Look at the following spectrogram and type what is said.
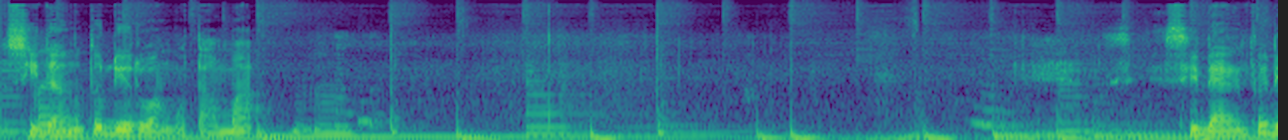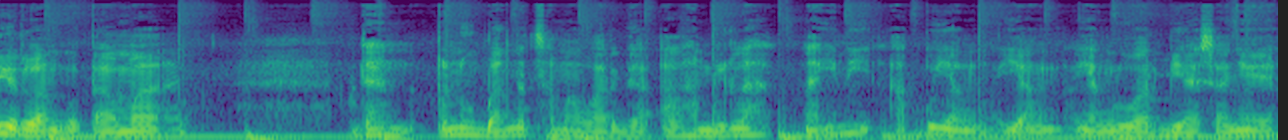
Sidang tuh di ruang utama. Mm-mm. sidang tuh di ruang utama. Dan penuh banget sama warga. Alhamdulillah. Nah ini aku yang yang yang luar biasanya ya.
